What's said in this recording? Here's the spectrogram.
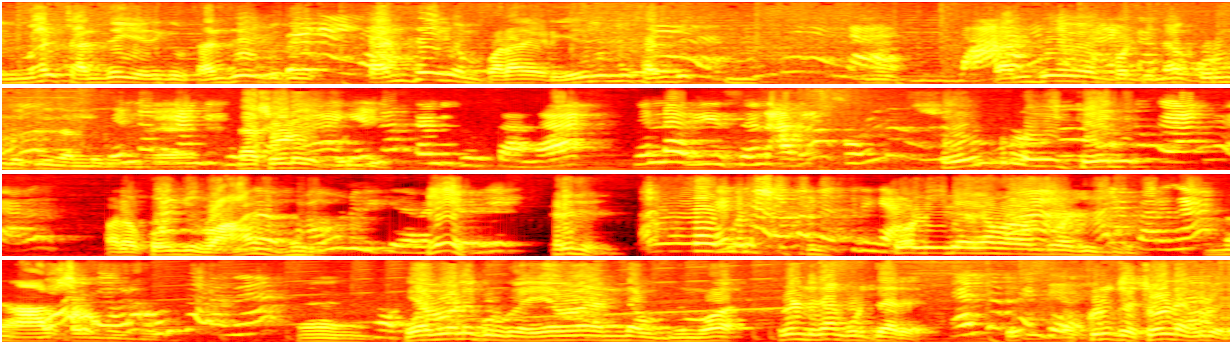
இது மாதிரி சந்தேகம் எதுக்கு? சந்தேகம் பத்தி சந்தேகம் படாதடி. எதுவுமே சந்தேகம் சந்தேகம் பட்டினா குடும்பத்துக்கு நல்லது. என்ன நான் சொல்றது என்ன என்ன ரீசன் அதெல்லாம் சொல்றது கேள்வி? அட கொஞ்சம் வாய் படம் எவ்வளவு கொடுக்கல எவன் இந்த ஃப்ரெண்டு தான் கொடுத்தாரு? கொடுத்த சொல்றேன் கொடு.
